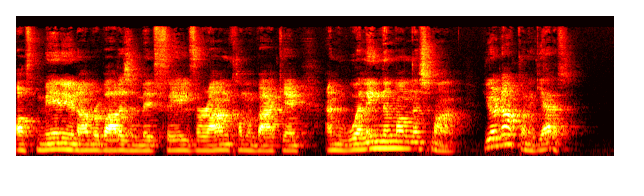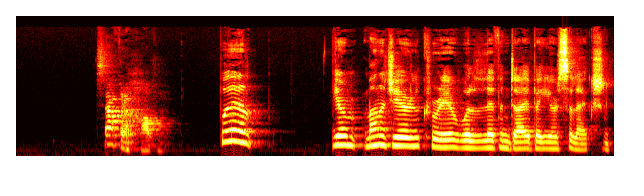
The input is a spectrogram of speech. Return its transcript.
of Mainoo and Amrabat as in midfield, Varane coming back in, and willing them on this man. You're not going to get it. It's not going to happen. Well, your managerial career will live and die by your selection.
